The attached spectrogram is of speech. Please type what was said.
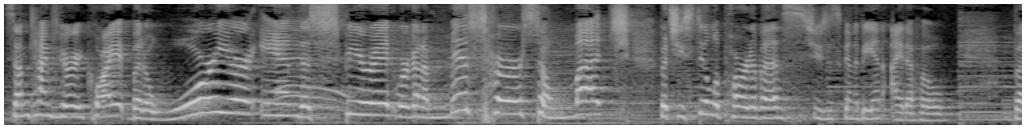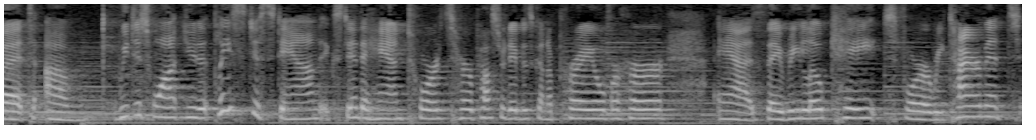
sometimes very quiet, but a warrior in the spirit. We're going to miss her so much, but she's still a part of us. She's just going to be in Idaho. But um, we just want you to please just stand, extend a hand towards her. Pastor David's going to pray over her as they relocate for retirement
